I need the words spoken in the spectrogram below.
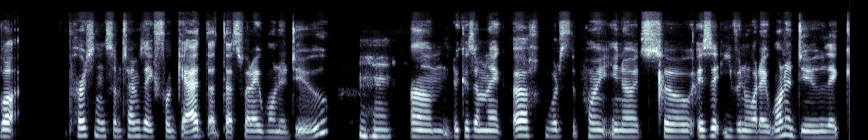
well personally sometimes i forget that that's what i want to do mm-hmm. um because i'm like ugh what's the point you know it's so is it even what i want to do like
